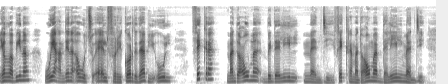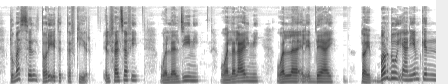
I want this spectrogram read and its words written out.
يلا بينا. وعندنا أول سؤال في الريكورد ده بيقول فكرة مدعومة بدليل مادي. فكرة مدعومة بدليل مادي. تمثل طريقة التفكير الفلسفي ولا الديني ولا العلمي ولا الإبداعي؟ طيب برضو يعني يمكن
